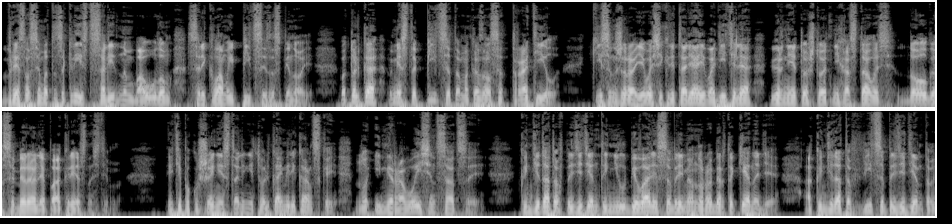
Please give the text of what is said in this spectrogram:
врезался мотоциклист с солидным баулом с рекламой пиццы за спиной. Вот только вместо пиццы там оказался тротил. Киссинджера, его секретаря и водителя, вернее то, что от них осталось, долго собирали по окрестностям. Эти покушения стали не только американской, но и мировой сенсацией. Кандидатов в президенты не убивали со времен Роберта Кеннеди, а кандидатов вице-президентов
